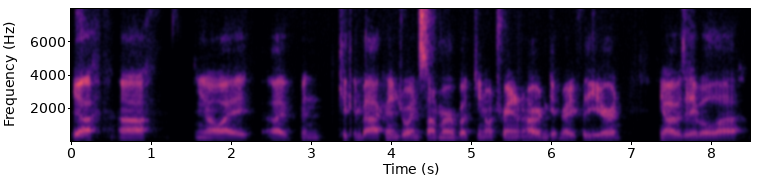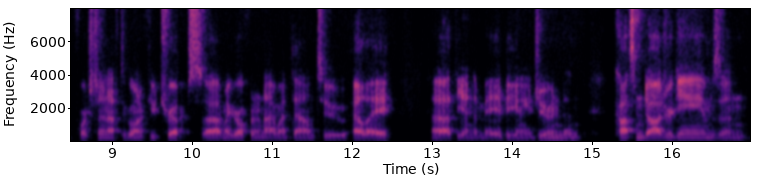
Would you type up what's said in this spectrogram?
Yeah. Uh, you know, I, I've been kicking back and enjoying summer, but, you know, training hard and getting ready for the year. And, you know, I was able, uh, fortunate enough to go on a few trips. Uh, my girlfriend and I went down to LA uh, at the end of May, beginning of June, and caught some Dodger games and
